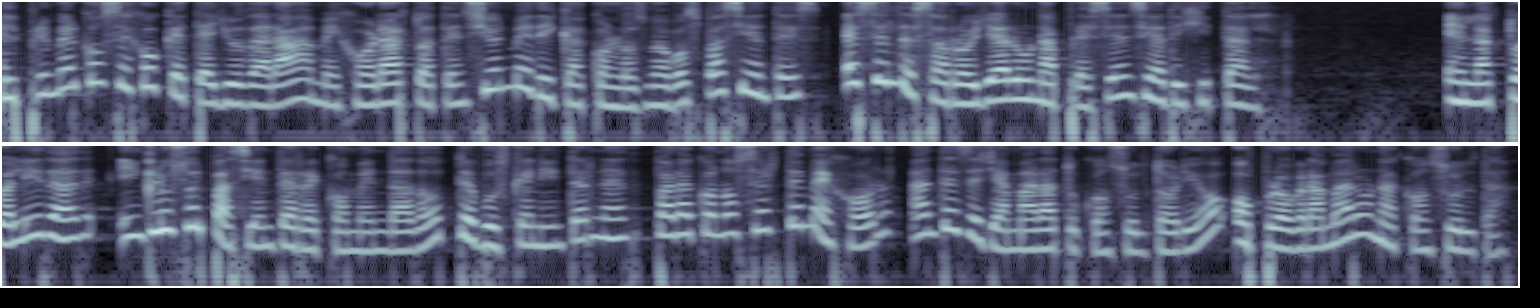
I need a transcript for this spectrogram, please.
El primer consejo que te ayudará a mejorar tu atención médica con los nuevos pacientes es el desarrollar una presencia digital. En la actualidad, incluso el paciente recomendado te busca en Internet para conocerte mejor antes de llamar a tu consultorio o programar una consulta.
